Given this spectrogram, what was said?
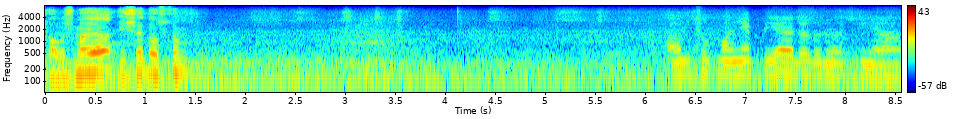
Çalışmaya, işe dostum. Abi çok manyak bir yerde duruyorsun ya.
